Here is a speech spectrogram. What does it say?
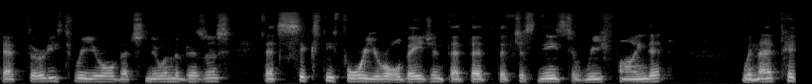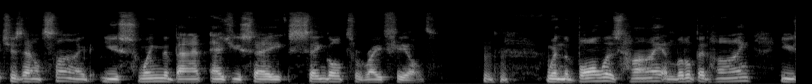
that 33 year old that's new in the business that 64 year old agent that that that just needs to refine it when that pitch is outside, you swing the bat, as you say, single to right field. when the ball is high, a little bit high, you,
